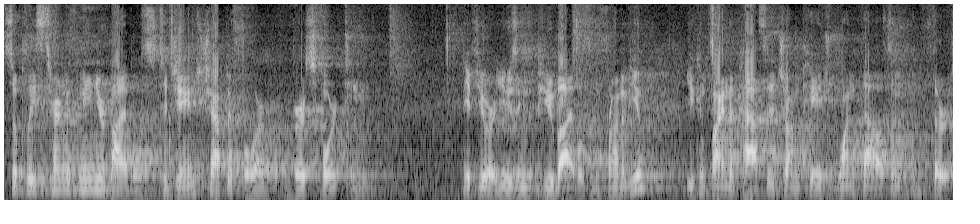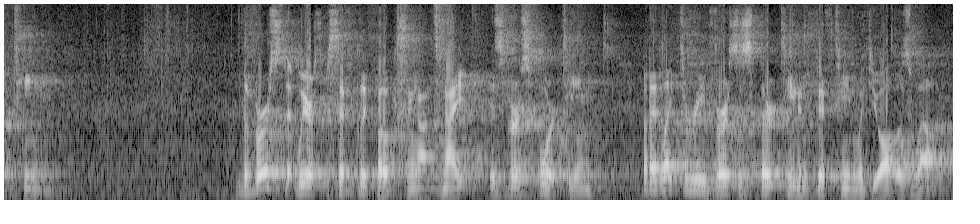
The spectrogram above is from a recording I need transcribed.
So please turn with me in your Bibles to James chapter 4, verse 14. If you are using the Pew Bibles in front of you, you can find the passage on page 1013. The verse that we are specifically focusing on tonight is verse 14 but I'd like to read verses 13 and 15 with you all as well.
